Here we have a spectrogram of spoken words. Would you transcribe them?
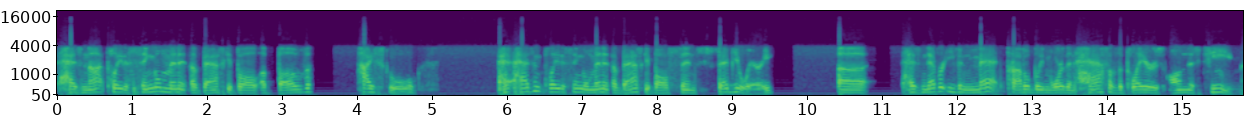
has not played a single minute of basketball above high school, ha- hasn't played a single minute of basketball since February, uh, has never even met probably more than half of the players on this team.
